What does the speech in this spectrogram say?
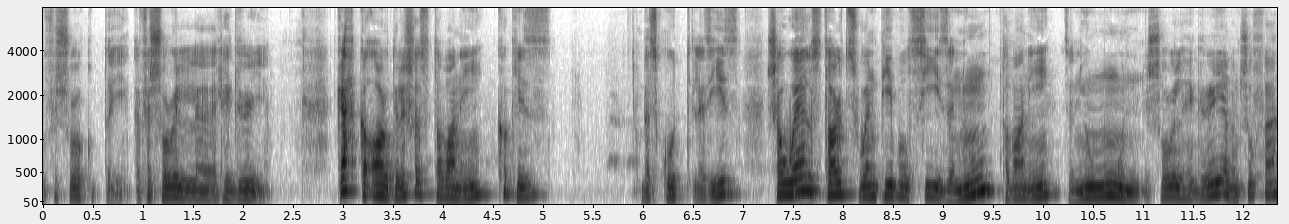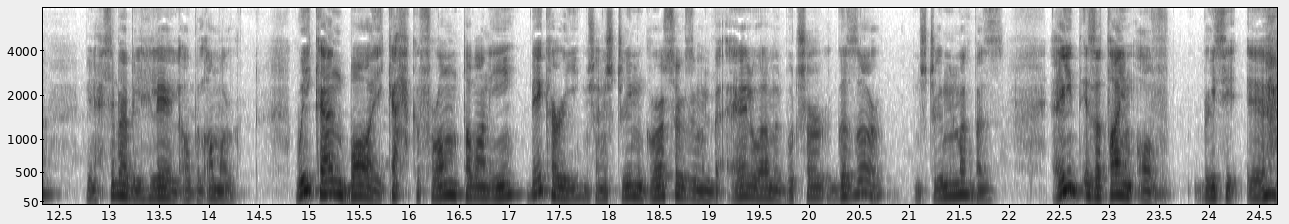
في الشهور القبطية في الشهور ال- الهجرية. كحك are delicious طبعا إيه؟ cookies بسكوت لذيذ. شوال starts when people see the new طبعا إيه؟ the new moon الشهور الهجرية بنشوفها بنحسبها بالهلال أو بالقمر. We can buy كحك from طبعا إيه؟ bakery مش هنشتريه من grocers من البقال ولا من ال butcher الجزار نشتريه من المخبز. عيد is a time of آه،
